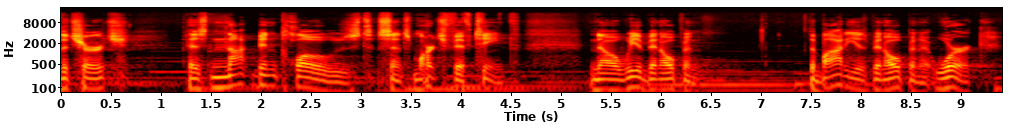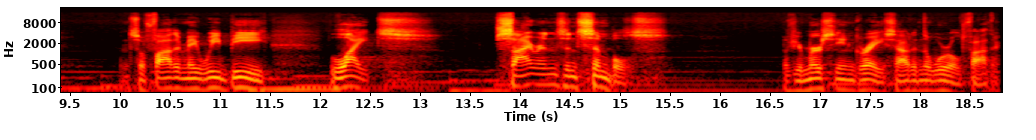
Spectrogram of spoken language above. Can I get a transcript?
the church, has not been closed since March 15th. No, we have been open. The body has been open at work. And so, Father, may we be lights, sirens, and symbols of your mercy and grace out in the world, Father.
